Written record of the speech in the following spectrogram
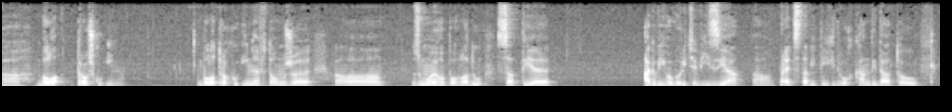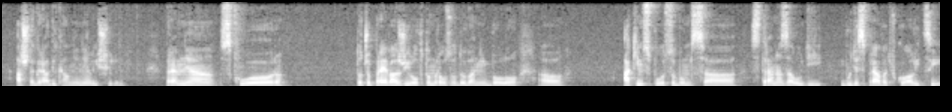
uh, bolo trošku iné. Bolo trochu iné v tom, že uh, z môjho pohľadu sa tie ak vy hovoríte vízia, predstavy tých dvoch kandidátov až tak radikálne nelíšili. Pre mňa skôr to, čo prevážilo v tom rozhodovaní, bolo, akým spôsobom sa strana za ľudí bude správať v koalícii,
